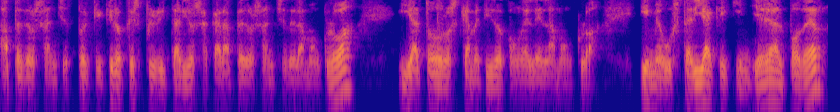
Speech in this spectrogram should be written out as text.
a Pedro Sánchez, porque creo que es prioritario sacar a Pedro Sánchez de la Moncloa y a todos los que ha metido con él en la Moncloa. Y me gustaría que quien llegue al poder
